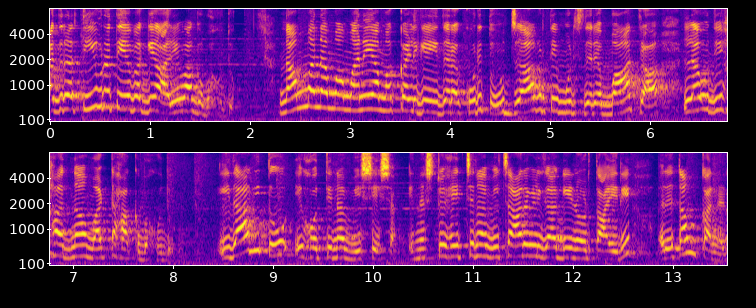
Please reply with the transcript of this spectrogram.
ಅದರ ತೀವ್ರತೆಯ ಬಗ್ಗೆ ಅರಿವಾಗಬಹುದು. ನಮ್ಮ ನಮ್ಮ ಮನೆಯ ಮಕ್ಕಳಿಗೆ ಇದರ ಕುರಿತು ಜಾಗೃತಿ ಮೂಡಿಸಿದರೆ ಮಾತ್ರ ಲವ್ ಜಿಹಾದ್ನ ಮಟ್ಟ ಹಾಕಬಹುದು. ಇದಾಗಿತ್ತು ಈ ಹೊತ್ತಿನ ವಿಶೇಷ. ಇನ್ನಷ್ಟು ಹೆಚ್ಚಿನ ವಿಚಾರಗಳಿಗಾಗಿ ನೋಡ್ತಾ ಇರಿ ರಿತಮ್ ಕನ್ನಡ.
